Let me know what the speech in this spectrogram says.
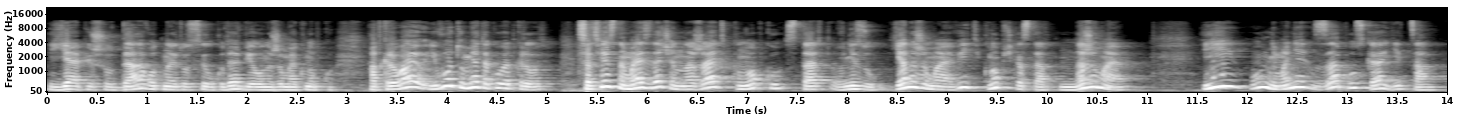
я пишу «да», вот на эту ссылку, да, белую нажимаю кнопку, открываю, и вот у меня такое открылось. Соответственно, моя задача нажать кнопку «Старт» внизу. Я нажимаю, видите, кнопочка «Старт», нажимаю. И, ну, внимание, запускается.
